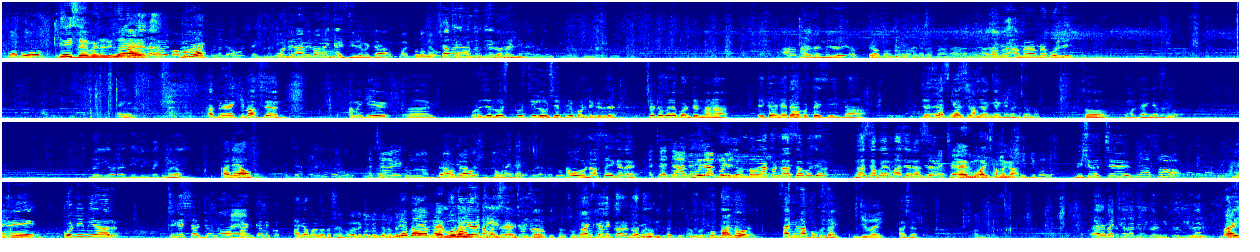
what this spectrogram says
বাবু কি হইছে বেটা রিল্যাক্স রিল্যাক্স কন্টেন্ট আমি বানাই চাইছি রে বেটা সারা জীবন তুই বানাইলি আজান দিল আমরা আমরা আমরা বলি। আপনারা কি ভাবছেন? আমি কি আহ, ওরা যে রোস্ট করছিল সে পুরো কন্টেন্ট ছোট করে কন্টেন্ট বানা এই কারণে দেখা করতেছি না। জাস্ট আজকে আসছে জাঙ্গিয়া কেনার জন্য। সো তোমার জাঙ্গিয়া ফেলব আচ্ছা এখন দাও দাও সমস্যা নেই। ও নাসা এখানে। আচ্ছা আচ্ছা আমি বলে আনব মিলিয়ন বাবু এখন নাসা বাজার নাসা ভাইয়ের মাঝের আছে। মোবাইল সামনে গা। কি বলো? বিষয় হচ্ছে আমি কনিমিয়ার চিকিৎসার জন্য ফান্ড কালেক্ট আগে আমার কথা শুনুন কনিমিয়ার চিকিৎসার জন্য ফান্ড কালেক্ট করার কথা। খুব ভালো। সাইমন আপু কোথায়? জি ভাই। আসেন। আরে ভাই ঠেলা ঠেলি করেন কি? তো দিবেন ভাই।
